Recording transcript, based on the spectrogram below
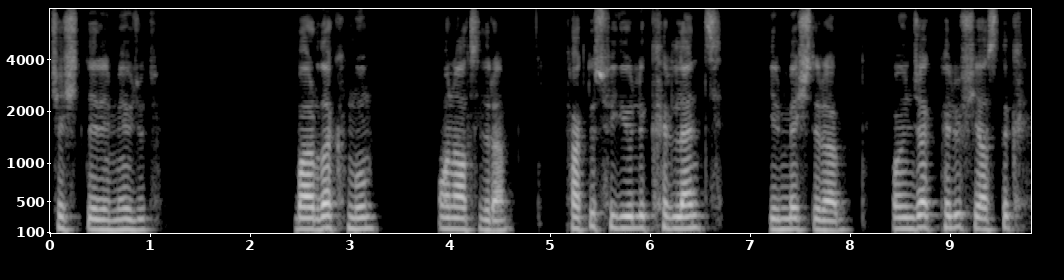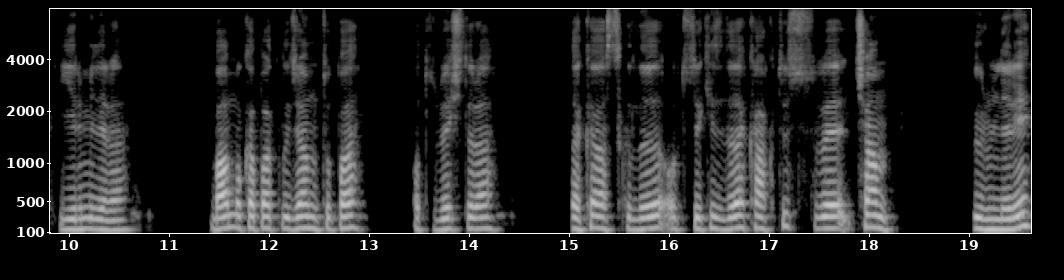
çeşitleri mevcut. Bardak mum 16 lira. Kaktüs figürlü kırlent 25 lira. Oyuncak peluş yastık 20 lira. Bambu kapaklı cam tupa 35 lira. Takı askılığı 38 lira. Kaktüs ve çam ürünleri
